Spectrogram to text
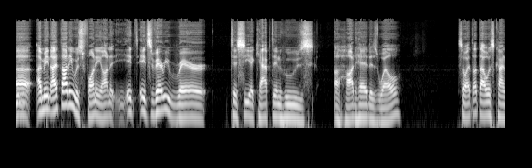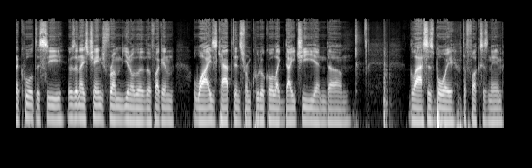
Uh, I mean, I thought he was funny on it. It's it's very rare to see a captain who's a hothead as well. So I thought that was kind of cool to see. It was a nice change from you know the the fucking wise captains from Kuroko like Daichi and um, Glasses Boy. The fuck's his name?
